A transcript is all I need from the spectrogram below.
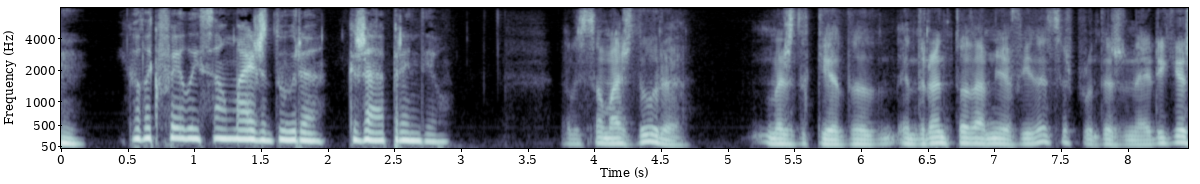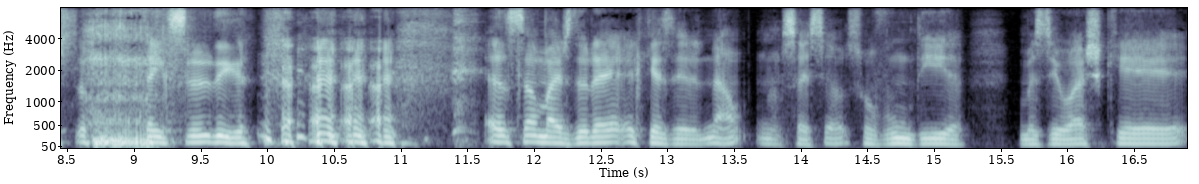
E qual é que foi a lição mais dura que já aprendeu? A lição mais dura? Mas de quê? De, durante toda a minha vida, essas perguntas genéricas tem que se lhe diga. a lição mais dura é, quer dizer, não, não sei se, se houve um dia, mas eu acho que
